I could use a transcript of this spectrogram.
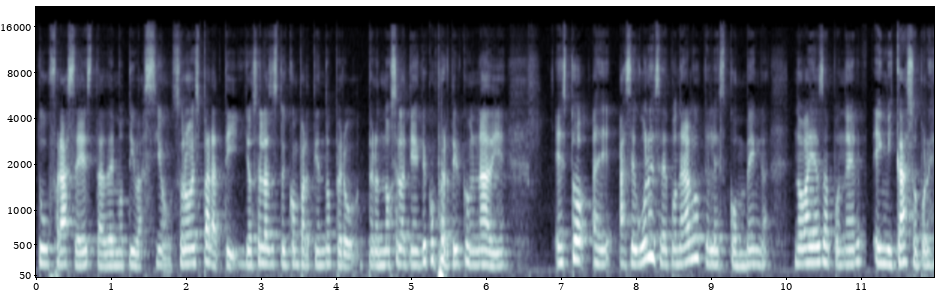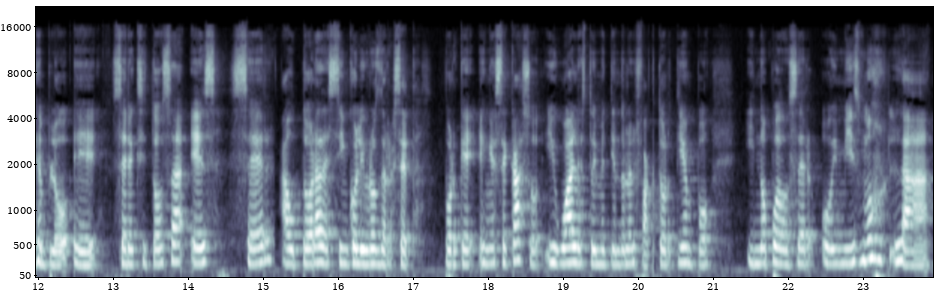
tu frase esta de motivación, solo es para ti. Yo se las estoy compartiendo, pero, pero no se la tienen que compartir con nadie. Esto eh, asegúrense de poner algo que les convenga. No vayas a poner, en mi caso, por ejemplo, eh, ser exitosa es ser autora de cinco libros de recetas, porque en ese caso igual estoy metiéndole el factor tiempo y no puedo ser hoy mismo la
